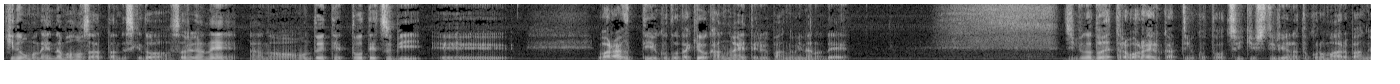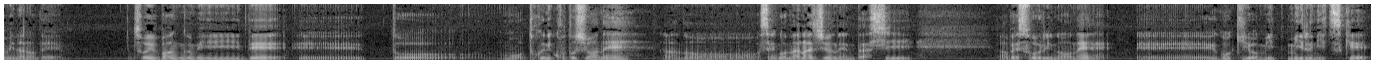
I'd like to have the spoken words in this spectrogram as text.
昨日もね、生放送あったんですけど、それがね、あの、本当に鉄頭鉄尾、えー笑うっていうことだけを考えてる番組なので、自分がどうやったら笑えるかっていうことを追求してるようなところもある番組なので、そういう番組で、えーっと、もう特に今年はね、あの戦後70年だし、安倍総理のね、えー動きを見見るにつけ、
